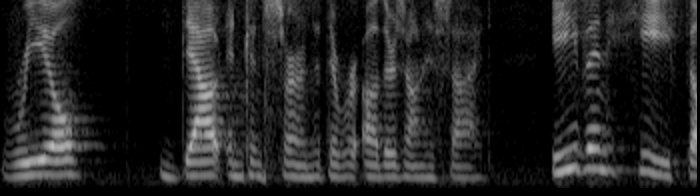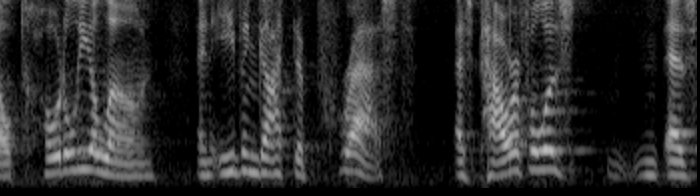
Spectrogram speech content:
real doubt and concern that there were others on his side. Even he felt totally alone and even got depressed. As powerful as, as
